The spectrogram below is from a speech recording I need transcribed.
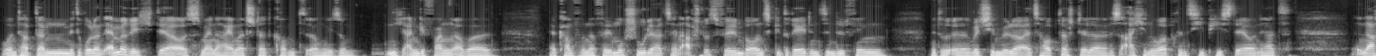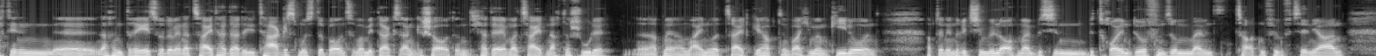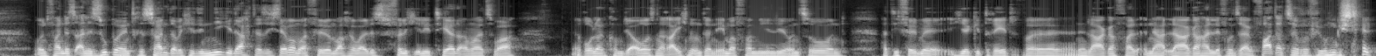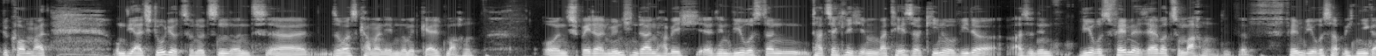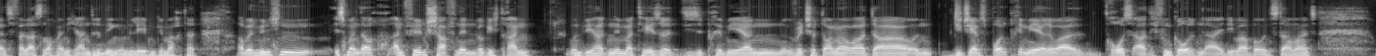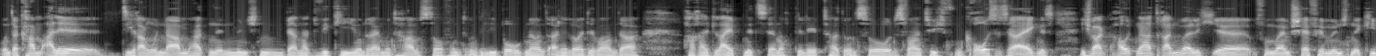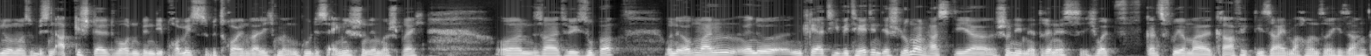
Und habe dann mit Roland Emmerich, der aus meiner Heimatstadt kommt, irgendwie so nicht angefangen, aber er kam von der Filmhochschule, hat seinen Abschlussfilm bei uns gedreht in Sindelfingen mit äh, Richie Müller als Hauptdarsteller. Das Arche Noah Prinzip hieß der und er hat nach den, äh, nach den Drehs oder wenn er Zeit hatte, hat er die Tagesmuster bei uns immer mittags angeschaut. Und ich hatte ja immer Zeit nach der Schule. Hat man ja um ein Uhr Zeit gehabt. Dann war ich immer im Kino und habe dann den Richie Müller auch mal ein bisschen betreuen dürfen, so in meinen zarten 15 Jahren. Und fand das alles super interessant, aber ich hätte nie gedacht, dass ich selber mal Filme mache, weil das völlig elitär damals war. Roland kommt ja auch aus einer reichen Unternehmerfamilie und so und hat die Filme hier gedreht, weil er eine, Lagerfall, eine Lagerhalle von seinem Vater zur Verfügung gestellt bekommen hat, um die als Studio zu nutzen und äh, sowas kann man eben nur mit Geld machen. Und später in München dann habe ich äh, den Virus dann tatsächlich im Matheser Kino wieder, also den Virus Filme selber zu machen. Den Filmvirus hat mich nie ganz verlassen, auch wenn ich andere Dinge im Leben gemacht habe. Aber in München ist man auch an Filmschaffenden wirklich dran. Und wir hatten in Matheser diese Premieren, Richard Donner war da und die James Bond Premiere war großartig von Goldeneye, die war bei uns damals. Und da kamen alle, die Rang und Namen hatten in München, Bernhard Wicki und Raimund Harmsdorf und, und Willy Bogner und alle Leute waren da. Harald Leibniz, der noch gelebt hat und so. Und das war natürlich ein großes Ereignis. Ich war hautnah dran, weil ich äh, von meinem Chef im Münchner Kino immer so ein bisschen abgestellt worden bin, die Promis zu betreuen, weil ich mal ein gutes Englisch schon immer spreche. Und das war natürlich super. Und irgendwann, wenn du eine Kreativität in dir schlummern hast, die ja schon in mir drin ist, ich wollte ganz früher mal Grafikdesign machen und solche Sachen,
